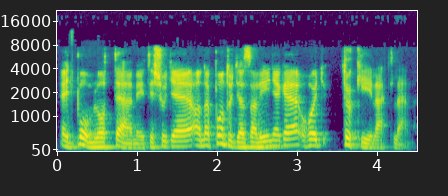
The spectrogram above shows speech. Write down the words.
egy bomlott elmét, és ugye annak pont ugye az a lényege, hogy tökéletlen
